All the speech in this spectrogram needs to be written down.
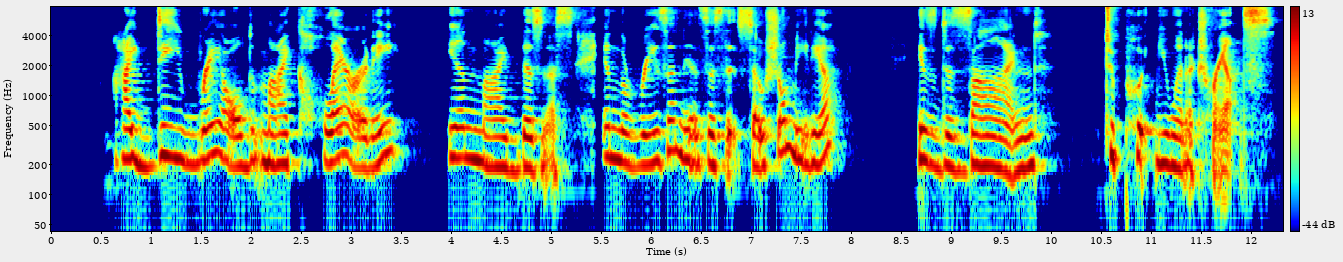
I derailed my clarity in my business. And the reason is, is that social media is designed to put you in a trance.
